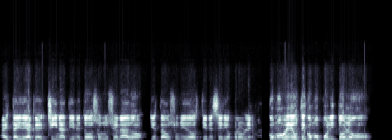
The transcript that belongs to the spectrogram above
a esta idea que China tiene todo solucionado y Estados Unidos tiene serios problemas. ¿Cómo ve usted como politólogo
